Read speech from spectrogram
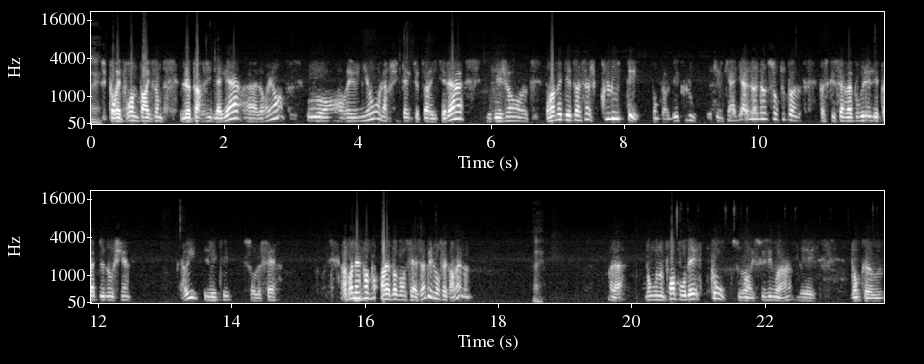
Ouais. Je pourrais prendre par exemple le parvis de la gare à Lorient, où en, en réunion, l'architecte de Paris était là, et des gens, euh, on va mettre des passages cloutés, donc euh, des clous. Quelqu'un a dit ah non non surtout pas, parce que ça va brûler les pattes de nos chiens. Ah oui, l'été sur le fer. Alors on n'a pas, on n'a pas pensé à ça, mais ils l'ont fait quand même. hein. Ouais. Voilà. Donc on nous prend pour des cons souvent, excusez-moi. Hein, mais donc euh,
